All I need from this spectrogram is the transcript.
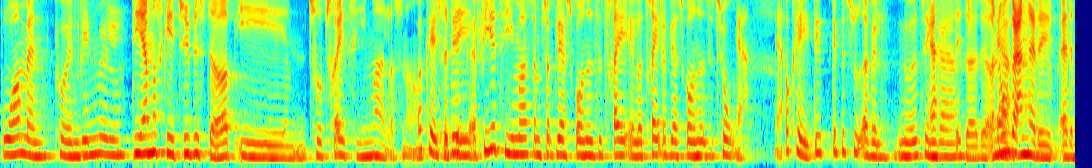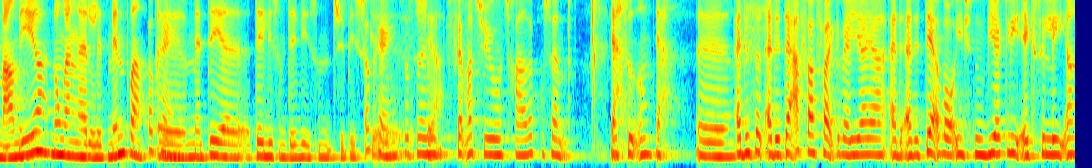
bruger, man på en vindmølle? De er måske typisk deroppe i øh, to-tre timer eller sådan noget. Okay, så, så det er fire timer, som så bliver skåret ned til tre, eller tre, der bliver skåret ned til to. Ja, ja. Okay, det, det betyder vel noget, tænker ja, jeg. det gør det. Og Ja. nogle gange er det, er det meget mere, nogle gange er det lidt mindre, Okay. øh, men det er, det er ligesom det, vi sådan typisk Okay, øh, så sådan ser. 25-30 procent Ja. af tiden. Ja, øh, Er det, så, er det derfor, folk vælger jer? Er, det- er det der, hvor I sådan virkelig excellerer?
